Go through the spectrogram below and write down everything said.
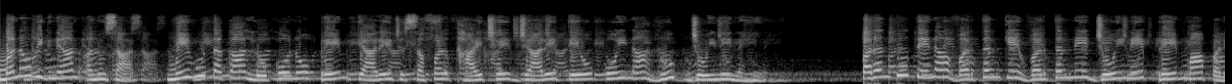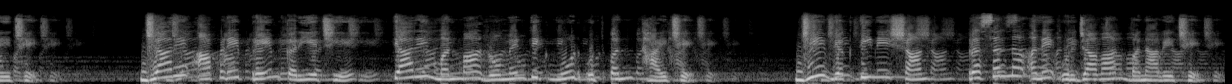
મનોવિજ્ઞાન અનુસાર, નેવું ટકા લોકોનો પ્રેમ ત્યારે જ સફળ થાય છે જ્યારે તેઓ કોઈના રૂપ જોઈને નહીં. પરંતુ તેના વર્તન કે વર્તનને જોઈને પ્રેમમાં પડે છે. જ્યારે આપણે પ્રેમ કરીએ છીએ, ત્યારે મનમાં રોમેન્ટિક મૂડ ઉત્પન્ન થાય છે. જે વ્યક્તિને શાંત, પ્રસન્ન અને ઉર્જાવાન બનાવે છે.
